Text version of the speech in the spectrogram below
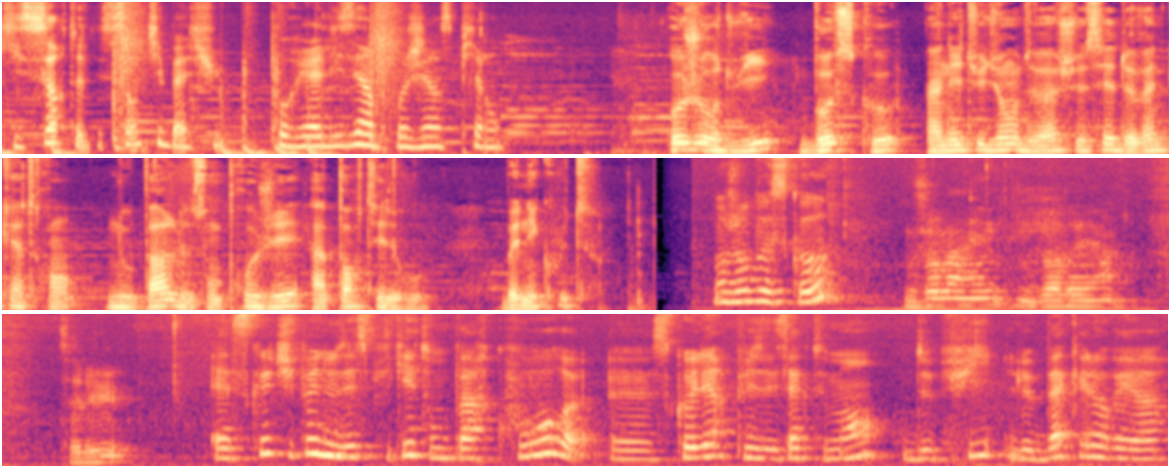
qui sortent des sentiers battus pour réaliser un projet inspirant. Aujourd'hui, Bosco, un étudiant de HEC de 24 ans, nous parle de son projet à portée de roue. Bonne écoute. Bonjour Bosco. Bonjour Marine, bonjour Adrien. Salut. Est-ce que tu peux nous expliquer ton parcours euh, scolaire plus exactement depuis le baccalauréat?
